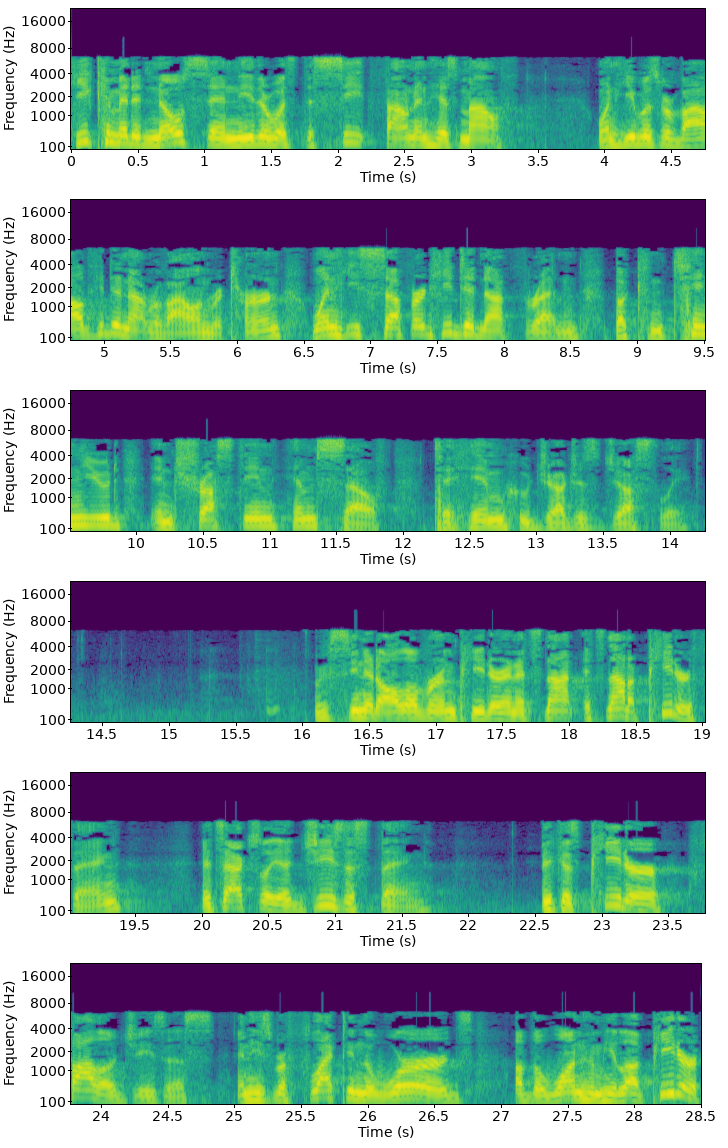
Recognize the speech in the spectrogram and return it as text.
He committed no sin, neither was deceit found in his mouth. When he was reviled, he did not revile in return. When he suffered, he did not threaten, but continued entrusting himself to him who judges justly. We've seen it all over in Peter, and it's not, it's not a Peter thing. It's actually a Jesus thing. Because Peter followed Jesus, and he's reflecting the words of the one whom he loved. Peter,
